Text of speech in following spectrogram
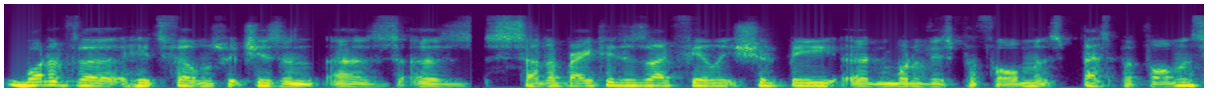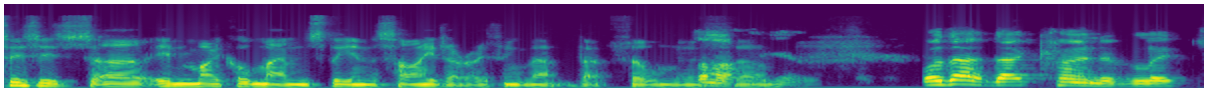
one of the his films which isn't as as celebrated as I feel it should be, and one of his performance best performances is uh, in Michael Mann's The Insider. I think that that film is. Oh, um, yeah. Well, that that kind of lit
